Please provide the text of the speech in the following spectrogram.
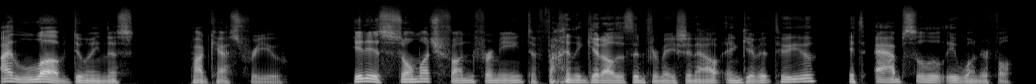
I love doing this podcast for you. It is so much fun for me to finally get all this information out and give it to you. It's absolutely wonderful.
